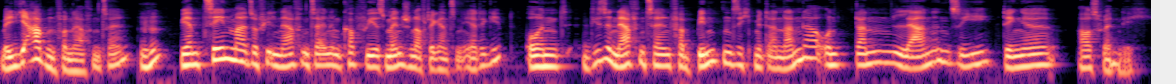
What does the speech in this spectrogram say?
Milliarden von Nervenzellen. Mhm. Wir haben zehnmal so viele Nervenzellen im Kopf, wie es Menschen auf der ganzen Erde gibt. Und diese Nervenzellen verbinden sich miteinander und dann lernen sie Dinge auswendig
